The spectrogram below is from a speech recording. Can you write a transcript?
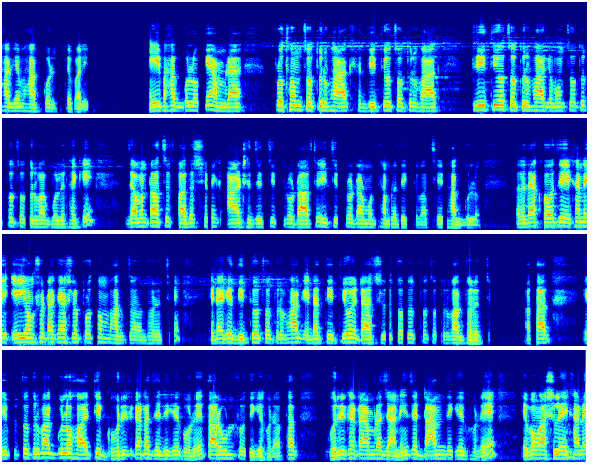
ভাগে ভাগ করতে পারি। এই ভাগগুলোকে আমরা প্রথম চতুর্ভাগ, দ্বিতীয় চতুর্ভাগ, তৃতীয় চতুর্ভাগ এবং চতুর্থ চতুর্ভাগ বলে থাকি। যেমনটা হচ্ছে ছয় দশমিক আট যে চিত্রটা আছে, এই চিত্রটার মধ্যে আমরা দেখতে পাচ্ছি এই ভাগগুলো। তাহলে দেখো যে এখানে এই অংশটাকে আসলে প্রথম ভাগ ধরেছে। এটাকে দ্বিতীয় চতুর্ভাগ, এটা তৃতীয়, এটা আসলে চতুর্থ চতুর্ভাগ ধরেছে। অর্থাৎ এই চতুর্ভাগগুলো হয় ঠিক ঘড়ির কাঁটা যেদিকে ঘোরে, তার উল্টো দিকে ঘোরে। অর্থাৎ ঘড়ির কাঁটা আমরা জানি যে ডান দিকে ঘোরে এবং আসলে এখানে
